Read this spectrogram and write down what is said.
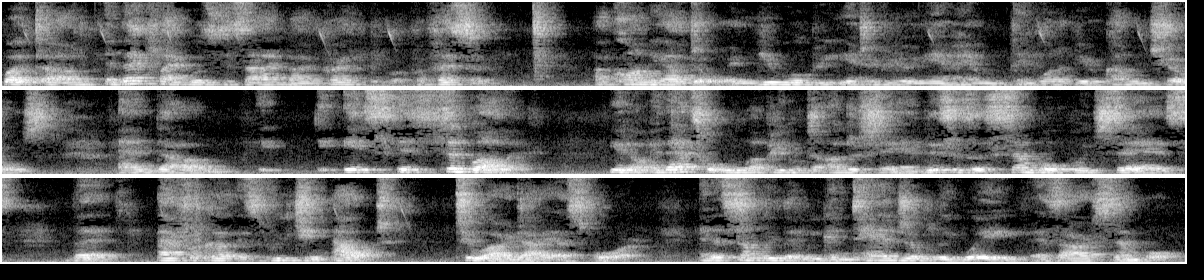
But um, and that flag was designed by Pre- Professor uh, Kwame Aldo, and you will be interviewing him in one of your coming shows. And um, it, it's it's symbolic, you know, and that's what we want people to understand. This is a symbol which says that Africa is reaching out to our diaspora, and it's something that we can tangibly wave as our symbol,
